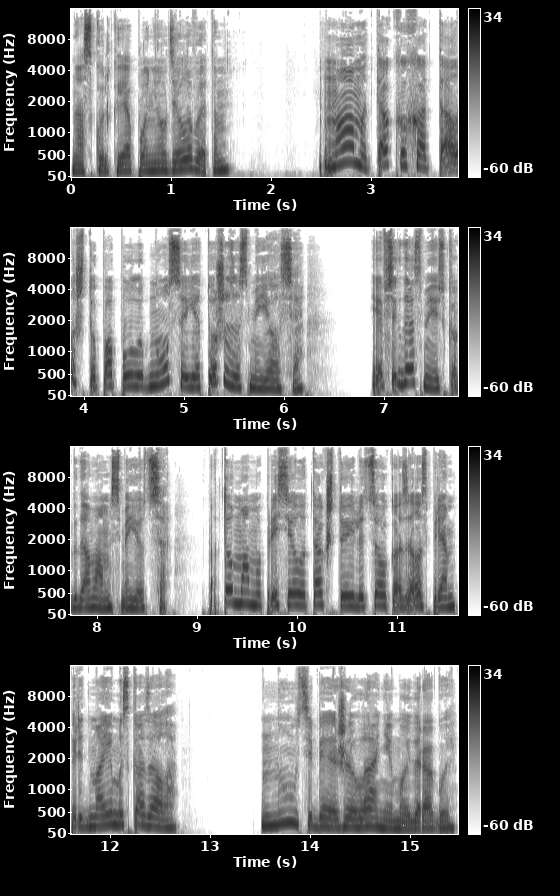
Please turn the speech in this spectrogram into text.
Насколько я понял, дело в этом. Мама так хохотала, что папа улыбнулся, и я тоже засмеялся. Я всегда смеюсь, когда мама смеется. Потом мама присела так, что ее лицо оказалось прямо перед моим и сказала, «Ну, у тебя желание, мой дорогой.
